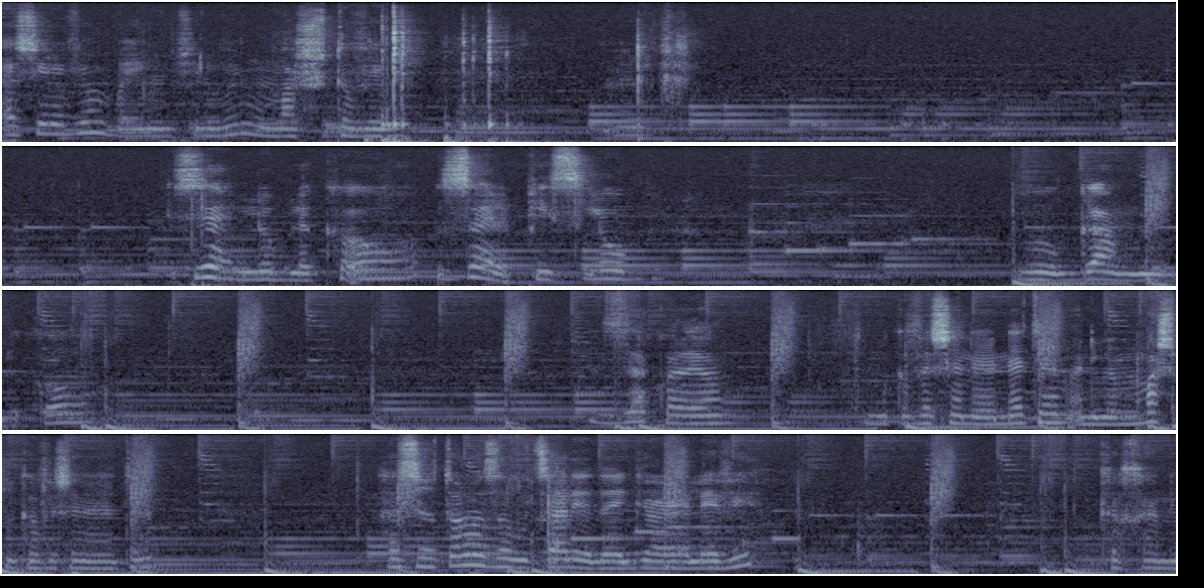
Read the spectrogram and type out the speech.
השילובים הבאים הם שילובים ממש טובים. לוב לקור, זה פיס לוב, והוא גם לוב לקור. זה הכל היום. אני מקווה שנהנתם, אני ממש מקווה שנהנתם. הסרטון הזה הוצא על ידי גיא הלוי. ככה אני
